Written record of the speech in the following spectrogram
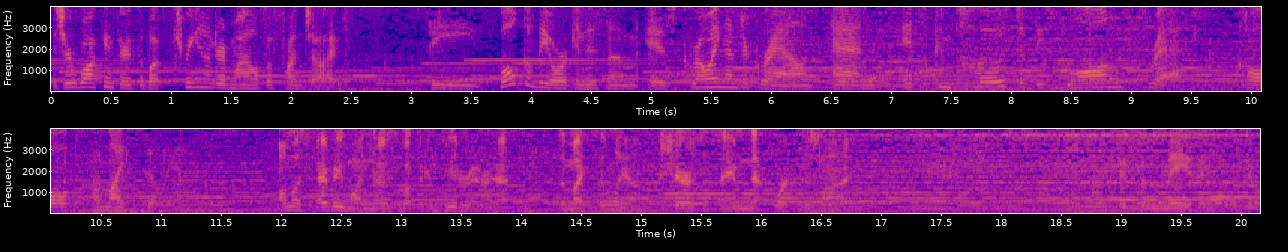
as you're walking, through, there's about 300 miles of fungi. The bulk of the organism is growing underground, and it's composed of these long threads called a mycelium. Almost everyone knows about the computer internet. The mycelium shares the same network design. It's amazing what we know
